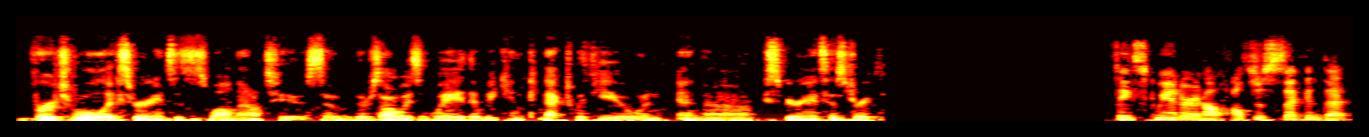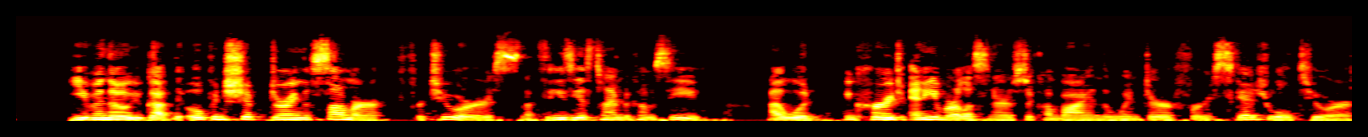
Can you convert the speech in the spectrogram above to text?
virtual experiences as well now too. So there's always a way that we can connect with you and, and uh, experience history. Thanks, Commander. And I'll, I'll just second that even though you've got the open ship during the summer for tours, that's the easiest time to come see. I would encourage any of our listeners to come by in the winter for a scheduled tour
